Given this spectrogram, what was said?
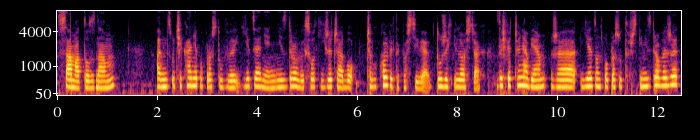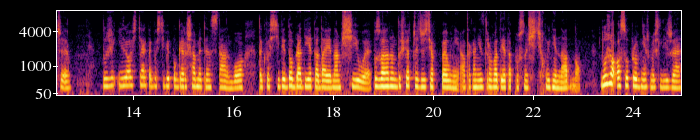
sama to znam, a więc uciekanie po prostu w jedzenie niezdrowych, słodkich rzeczy albo czegokolwiek tak właściwie, w dużych ilościach. Z doświadczenia wiem, że jedząc po prostu te wszystkie niezdrowe rzeczy, dużych ilościach tak właściwie pogarszamy ten stan, bo tak właściwie dobra dieta daje nam siły, pozwala nam doświadczać życia w pełni, a taka niezdrowa dieta po prostu ściągnie na dno. Dużo osób również myśli, że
